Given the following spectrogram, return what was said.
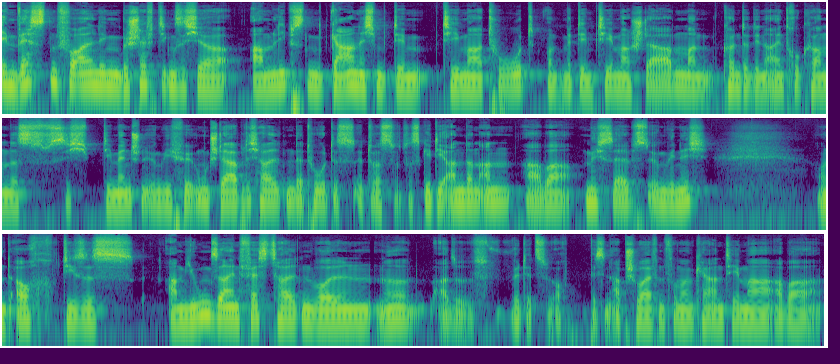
im Westen vor allen Dingen beschäftigen sich ja am liebsten gar nicht mit dem Thema Tod und mit dem Thema Sterben. Man könnte den Eindruck haben, dass sich die Menschen irgendwie für unsterblich halten. Der Tod ist etwas, das geht die anderen an, aber mich selbst irgendwie nicht. Und auch dieses am Jungsein festhalten wollen, ne? also es wird jetzt auch ein bisschen abschweifen von meinem Kernthema, aber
